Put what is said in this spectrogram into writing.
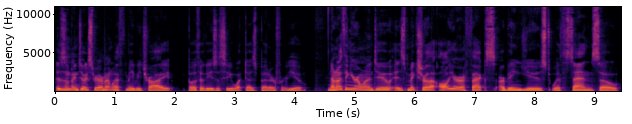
this is something to experiment with. Maybe try both of these to see what does better for you. Now, another thing you're going to want to do is make sure that all your effects are being used with send. So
